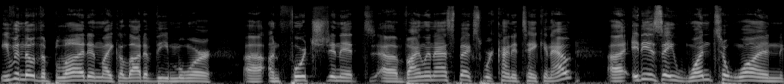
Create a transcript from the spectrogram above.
even though the blood and like a lot of the more uh, unfortunate uh, violent aspects were kind of taken out, uh, it is a one to one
